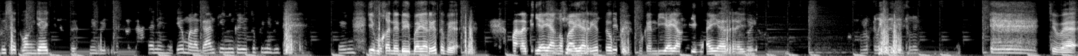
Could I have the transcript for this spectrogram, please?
buset uang jajan ini duitnya kagak ada nih. Dia malah ganti anjing ke YouTube ini duitnya. Kayaknya. ya bukannya dibayar YouTube ya malah dia yang ngebayar YouTube bukan dia yang dibayar aja Goblok keren dari selek. Coba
